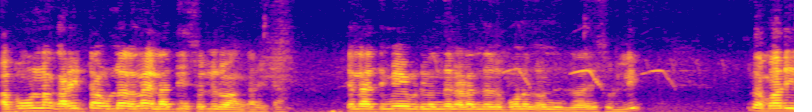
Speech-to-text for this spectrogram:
அப்போ ஒன்றும் கரெக்டாக உள்ளதெல்லாம் எல்லாத்தையும் சொல்லிடுவாங்க கரெக்டாக எல்லாத்தையுமே இப்படி வந்து நடந்தது போனது வந்து இதை சொல்லி இந்த மாதிரி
